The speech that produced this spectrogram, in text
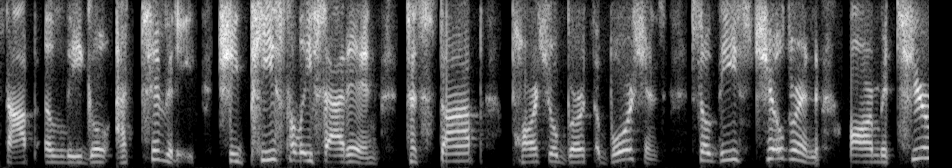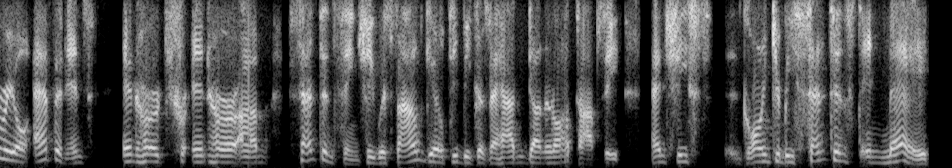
stop illegal activity. She peacefully sat in to stop partial birth abortions. So these children are material evidence in her tr- in her um, sentencing. She was found guilty because they hadn't done an autopsy, and she's going to be sentenced in May,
